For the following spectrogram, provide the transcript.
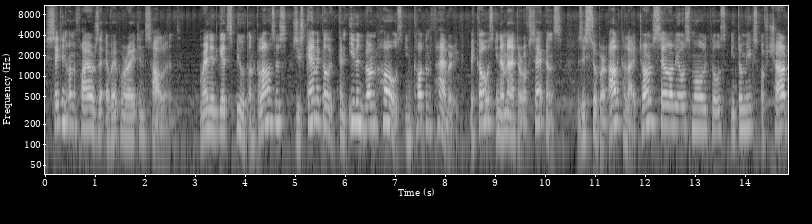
setting on fire the evaporating solvent. When it gets spilled on clothes, this chemical can even burn holes in cotton fabric, because in a matter of seconds this superalkali turns cellulose molecules into a mix of charred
